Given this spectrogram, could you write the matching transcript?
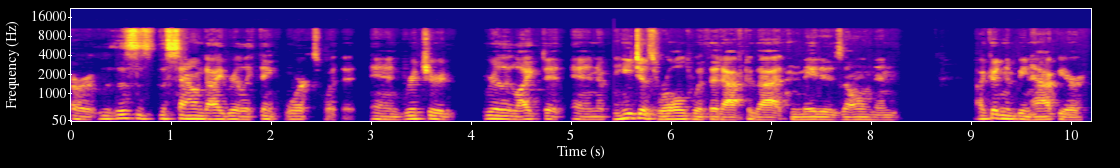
or this is the sound I really think works with it. And Richard really liked it and he just rolled with it after that and made it his own. And I couldn't have been happier.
